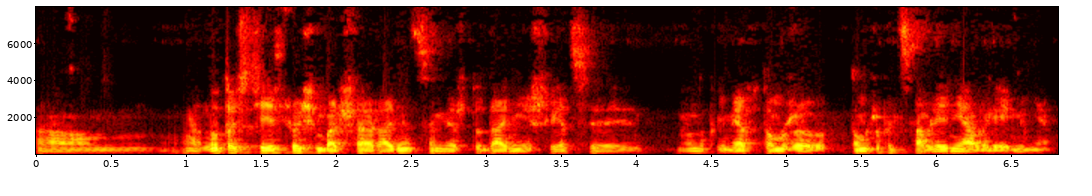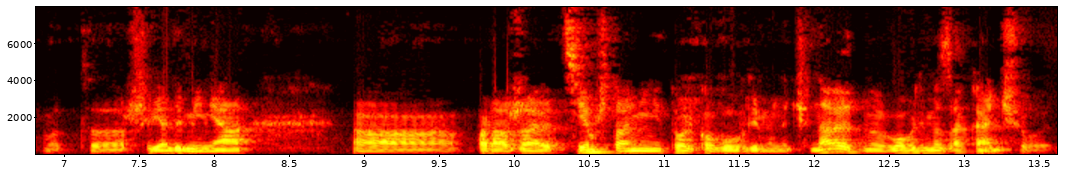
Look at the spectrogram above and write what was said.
Э, ну, то есть есть очень большая разница между Данией и Швецией, ну, например, в том же, в том же представлении о времени. Вот э, шведы меня поражают тем, что они не только вовремя начинают, но и вовремя заканчивают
